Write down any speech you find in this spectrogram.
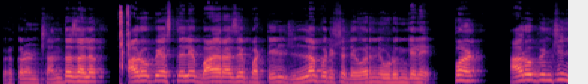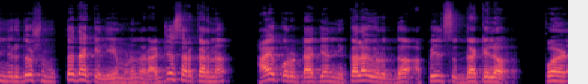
प्रकरण शांत झालं. आरोपी असलेले बाळराजे पाटील जिल्हा परिषदेवर निवडून गेले. पण आरोपींची निर्दोष मुक्तता केली म्हणून राज्य सरकारनं हायकोर्टात या निकालाविरुद्ध अपील सुद्धा केलं. पण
